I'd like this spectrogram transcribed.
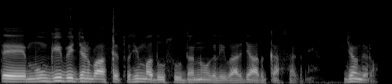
ਤੇ ਮੂੰਗੀ ਬੀਜਣ ਵਾਸਤੇ ਤੁਸੀਂ ਮਧੂ ਸੂਦਨ ਨੂੰ ਅਗਲੀ ਵਾਰ ਯਾਦ ਕਰ ਸਕਦੇ ਹੋ। ਜਿਉਂਦੇ ਰਹੋ।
